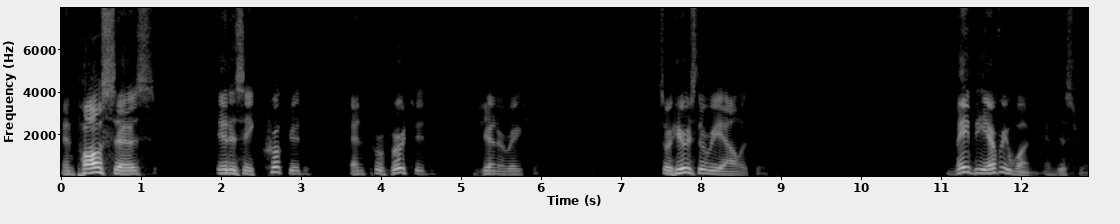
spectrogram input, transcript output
And Paul says it is a crooked and perverted generation. So here's the reality maybe everyone in this room,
